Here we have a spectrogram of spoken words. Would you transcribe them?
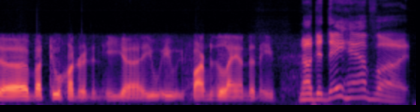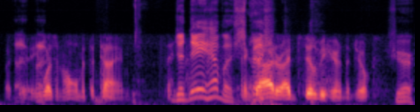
uh, about 200, and he, uh, he he farms the land, and he Now, did they have uh, but, uh, uh, he uh, wasn't home at the time. did they have a Thank special? God, or I'd still be hearing the jokes. Sure.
